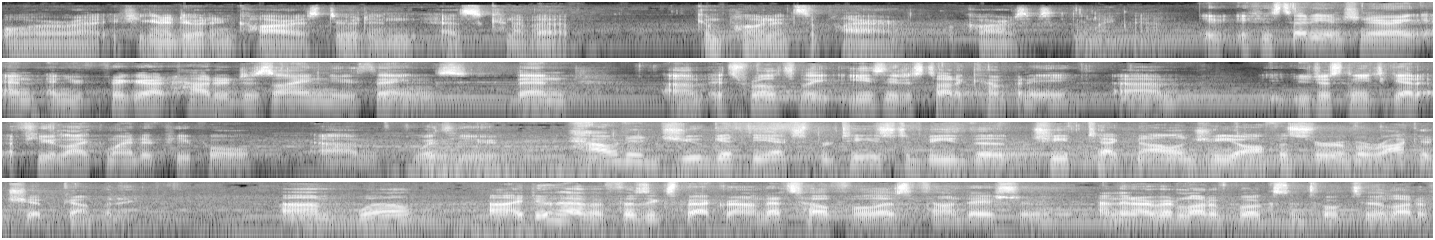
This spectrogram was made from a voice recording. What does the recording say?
or uh, if you're going to do it in cars, do it in as kind of a component supplier for cars or something like that. If, if you study engineering and, and you figure out how to design new things, then um, it's relatively easy to start a company. Um, you just need to get a few like-minded people um, with you. How did you get the expertise to be the chief technology officer of a rocket ship company? Um, well, uh, I do have a physics background. That's helpful as a foundation. And then I read a lot of books and talked to a lot of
